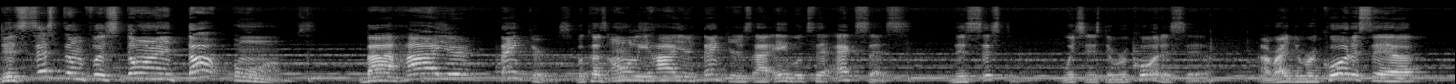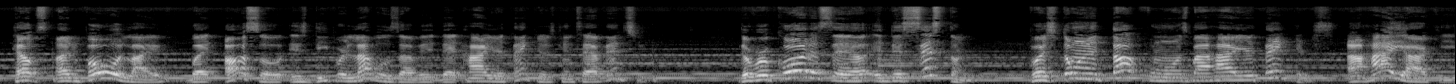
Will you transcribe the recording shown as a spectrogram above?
the system for storing thought forms by higher thinkers because only higher thinkers are able to access this system, which is the recorder cell. All right, the recorder cell helps unfold life, but also is deeper levels of it that higher thinkers can tap into. The recorder cell is the system for storing thought forms by higher thinkers, a hierarchy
